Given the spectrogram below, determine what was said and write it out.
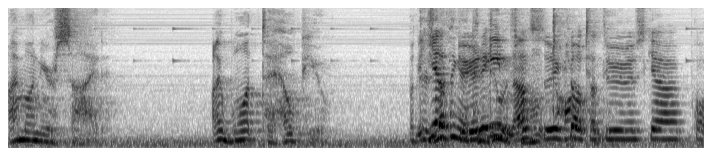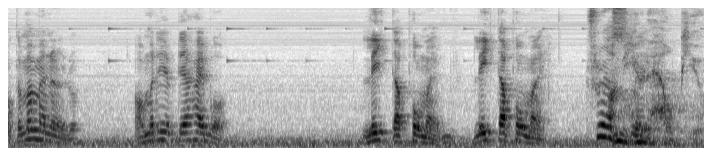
I'm on your side. I want to help you. But Vi there's hjälpte nothing I ju can dig do if you innan så det är won't talk klart to att me. du ska prata med mig nu då. Ja men det, det här är bra. Lita på mig. Lita på mig. I'm Trust here to help you.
